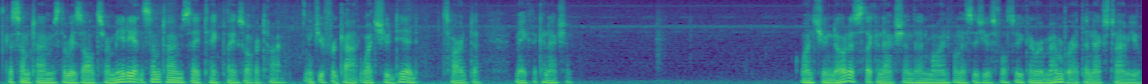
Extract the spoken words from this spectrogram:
because sometimes the results are immediate and sometimes they take place over time. If you forgot what you did, it's hard to make the connection. Once you notice the connection, then mindfulness is useful so you can remember it the next time you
